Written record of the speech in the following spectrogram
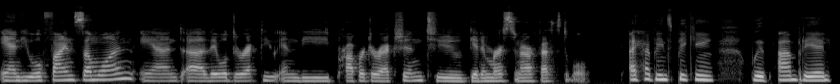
and you will find someone, and uh, they will direct you in the proper direction to get immersed in our festival. I have been speaking with Ambrielle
